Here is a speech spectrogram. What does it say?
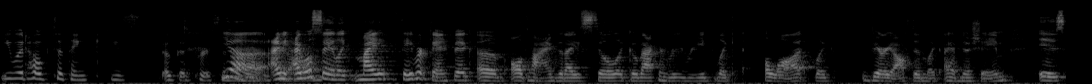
you would hope to think he's a good person Yeah, I mean, I will say like my favorite fanfic of all time that I still like go back and reread like a lot, like very often, like I have no shame, is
